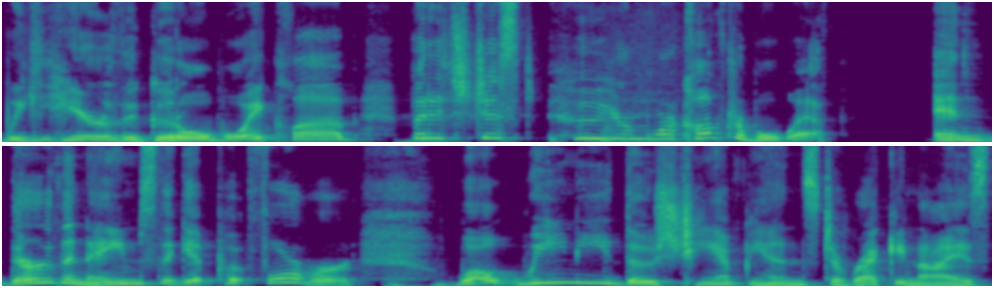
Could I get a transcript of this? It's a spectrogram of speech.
we hear the good old boy club, but it's just who you're more comfortable with and they're the names that get put forward. Well, we need those champions to recognize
